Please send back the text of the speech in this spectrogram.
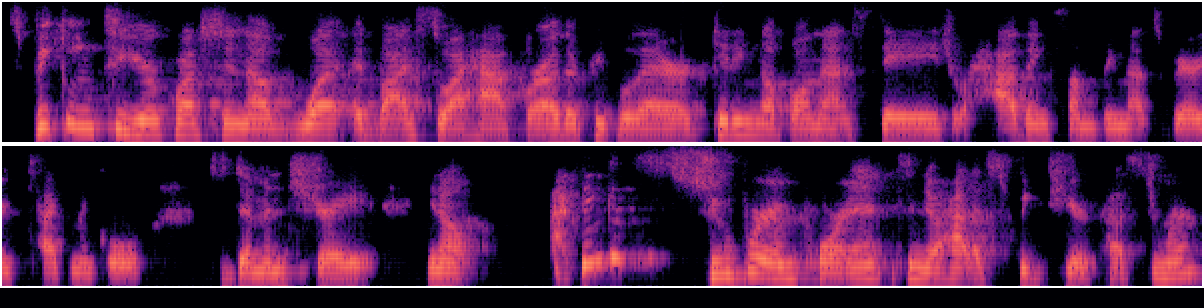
speaking to your question of what advice do I have for other people that are getting up on that stage or having something that's very technical to demonstrate, you know, I think it's super important to know how to speak to your customer.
